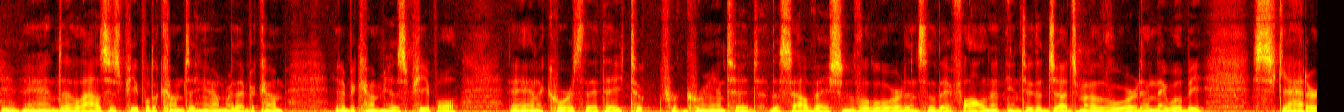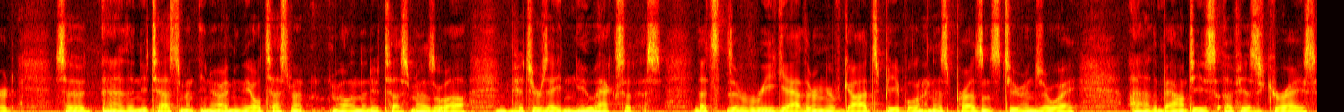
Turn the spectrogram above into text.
Mhm. and allows His people to come to Him, where they become, you know, become His people. And of course, that they took for granted the salvation of the Lord, and so they've fallen into the judgment of the Lord, and they will be scattered. So uh, the New Testament, you know, I mean, the Old Testament, well, in the New Testament as well, Mhm. pictures a new Exodus. That's the regathering of God's people in His presence to enjoy uh, the bounties of His grace.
